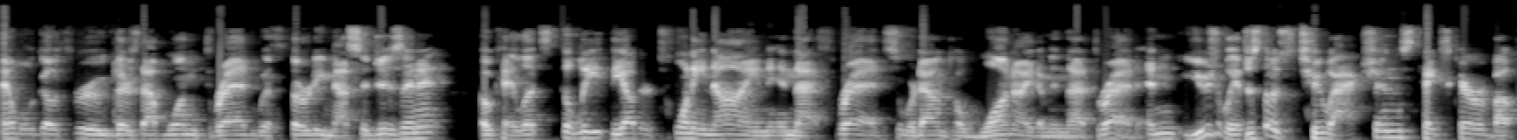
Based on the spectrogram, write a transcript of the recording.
and we'll go through. There's that one thread with 30 messages in it. Okay, let's delete the other 29 in that thread. So we're down to one item in that thread. And usually just those two actions takes care of about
